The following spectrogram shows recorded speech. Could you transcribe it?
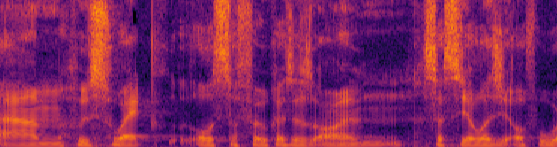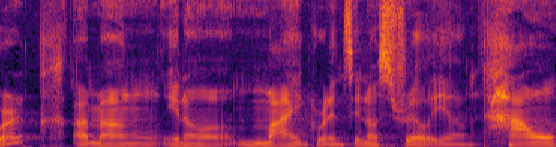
um, whose work also focuses on sociology of work among you know migrants in Australia, how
